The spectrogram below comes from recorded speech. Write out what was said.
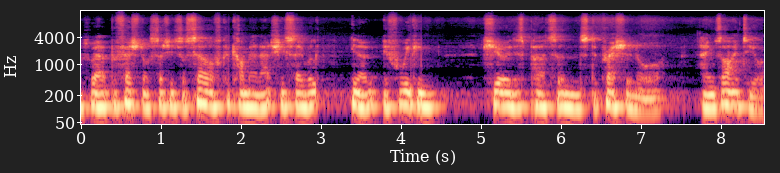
is where professionals such as yourself could come in and actually say, well, you know, if we can cure this person's depression or anxiety or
